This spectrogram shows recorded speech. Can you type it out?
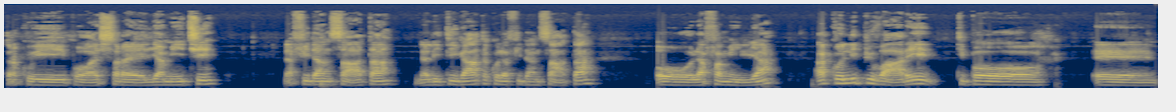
tra cui può essere gli amici, la fidanzata, la litigata con la fidanzata o la famiglia, a quelli più vari, tipo eh,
